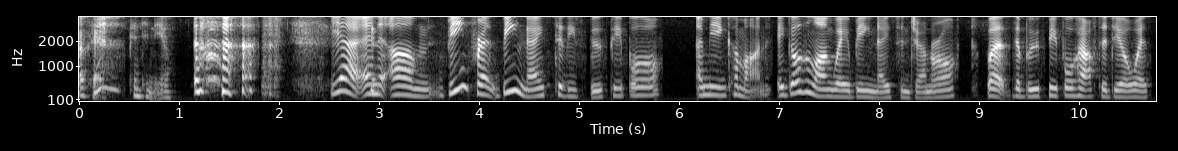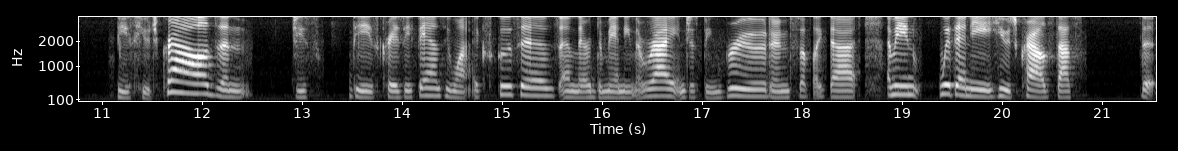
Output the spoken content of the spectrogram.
Okay. Continue. Yeah, and um, being friend, being nice to these booth people. I mean, come on, it goes a long way being nice in general. But the booth people have to deal with these huge crowds and these these crazy fans who want exclusives and they're demanding the right and just being rude and stuff like that. I mean, with any huge crowds, that's the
